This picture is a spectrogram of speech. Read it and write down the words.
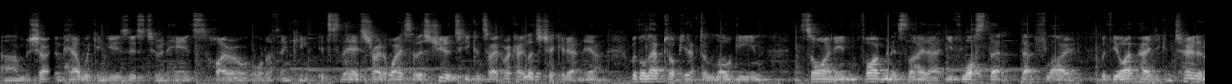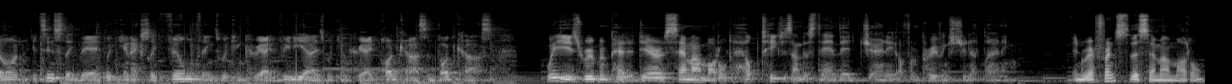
Um, show them how we can use this to enhance higher order thinking. It's there straight away, so the students, you can say, okay, let's check it out now. With a laptop, you have to log in, sign in, five minutes later, you've lost that, that flow. With the iPad, you can turn it on, it's instantly there. We can actually film things, we can create videos, we can create podcasts and vodcasts. We use Ruben Puentedura's SAMR model to help teachers understand their journey of improving student learning. In reference to the SAMR model,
